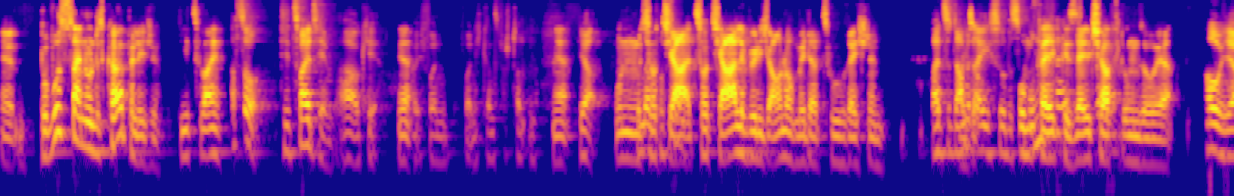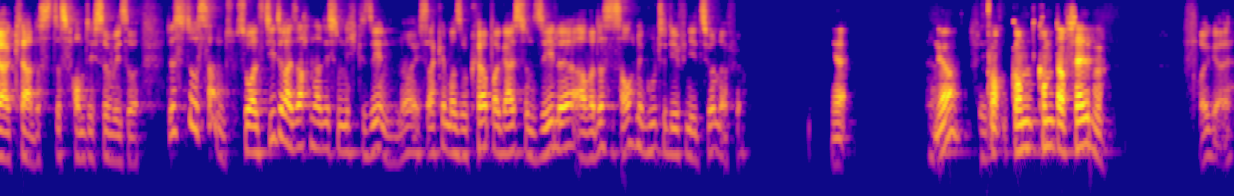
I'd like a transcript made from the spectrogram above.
Äh, Bewusstsein und das Körperliche, die zwei. Ach so, die zwei Themen. Ah, okay. Ja. Habe ich vorhin, vorhin nicht ganz verstanden. Ja. Ja. Und 100%. Sozial, Soziale würde ich auch noch mit dazu rechnen. Meinst du damit Also eigentlich so das Umfeld, Umfeld, Gesellschaft oder? und so, ja. Oh ja, klar, das, das formt dich sowieso. Das ist interessant. So als die drei Sachen hatte ich es noch nicht gesehen. Ne? Ich sage immer so Körper, Geist und Seele, aber das ist auch eine gute Definition dafür. Ja. Ja, kommt, kommt auf selbe. voll geil.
